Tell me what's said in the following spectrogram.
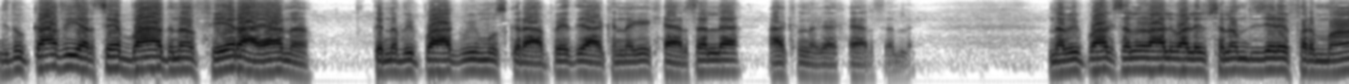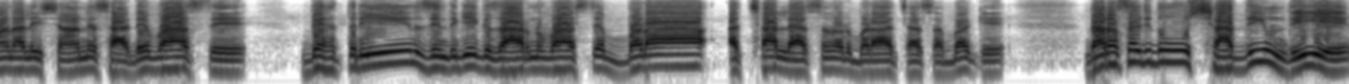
ਜਦੋਂ ਕਾਫੀ ਅਰਸੇ ਬਾਅਦ ਨਾ ਫੇਰ ਆਇਆ ਨਾ तो नबी ਪਾਕ ਵੀ ਮੁਸਕਰਾ ਪਏ तो ਆਖਣ लगे ਖੈਰ सल ਹੈ ਆਖਣ लगा ਖੈਰ ਸੱਲ। ਹੈ ਨਵੀ पाक सल्लल्लाहु अलैहि वसल्लम ਦੇ ਜਿਹੜੇ ਫਰਮਾਨ ਵਾਲੀ ਸ਼ਾਨ ਨੇ ਸਾਡੇ ਵਾਸਤੇ, ਬਿਹਤਰੀਨ ਜ਼ਿੰਦਗੀ گزارਣ ਵਾਸਤੇ ਬੜਾ ਅੱਛਾ ਲੈਸਨ ਔਰ ਬੜਾ ਅੱਛਾ ਸਬਕ ਹੈ ਦਰਅਸਲ ਜਦੋਂ ਸ਼ਾਦੀ ਹੁੰਦੀ ਏ,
